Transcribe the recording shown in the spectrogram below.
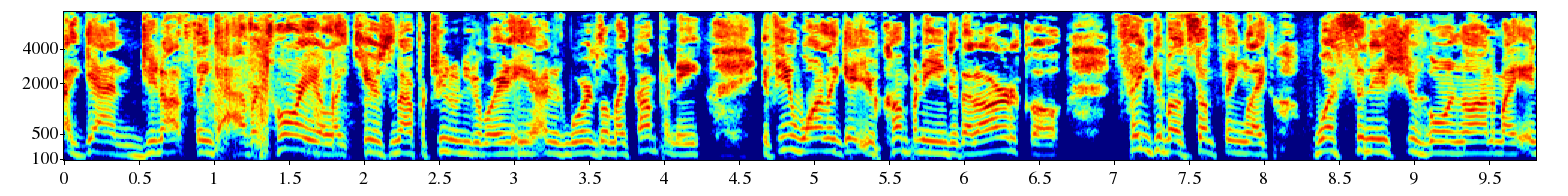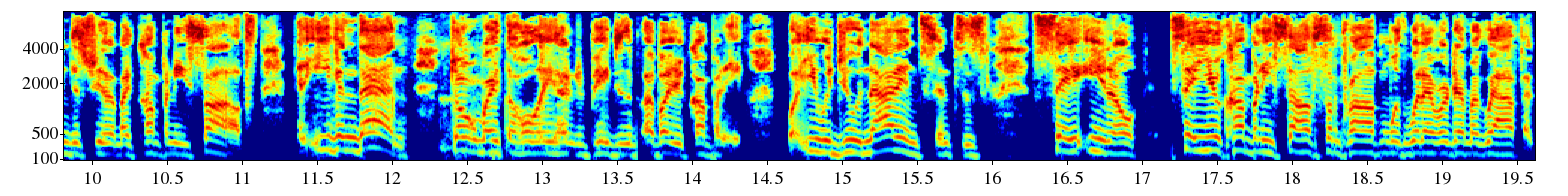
again, do not think advertorial. Like here's an opportunity to write 800 words on my company. If you want to get your company into that article, think about something like what's an issue going on in my industry that my company solves. And even then, don't write the whole 800 pages about your company. What you would do in that instance is say, you know, say your company solves some problem with whatever demographic.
